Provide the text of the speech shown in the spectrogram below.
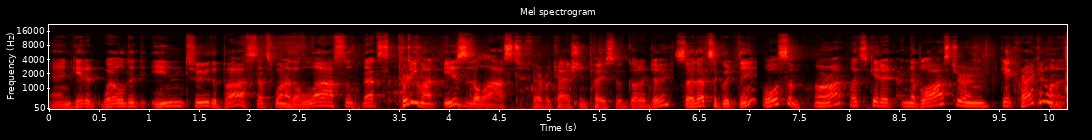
And get it welded into the bus. That's one of the last, that's pretty much is the last fabrication piece we've got to do. So that's a good thing. Awesome. All right, let's get it in the blaster and get cracking on it.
